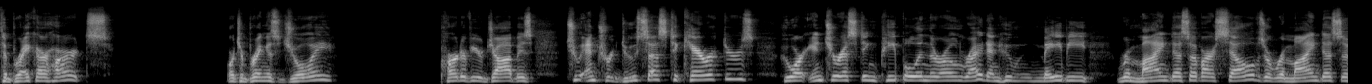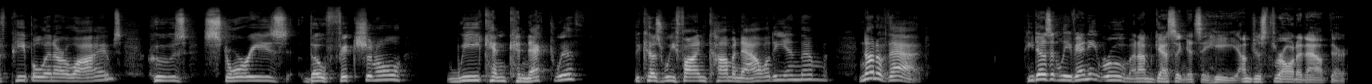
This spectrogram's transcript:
to break our hearts, or to bring us joy. Part of your job is to introduce us to characters who are interesting people in their own right and who maybe remind us of ourselves or remind us of people in our lives whose stories, though fictional, we can connect with because we find commonality in them. None of that He doesn't leave any room, and I'm guessing it's a he. I'm just throwing it out there.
